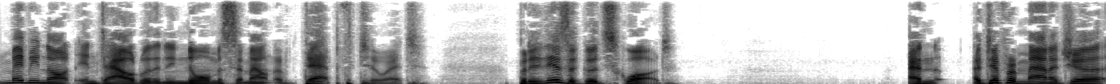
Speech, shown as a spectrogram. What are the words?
maybe not endowed with an enormous amount of depth to it, but it is a good squad. And a different manager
